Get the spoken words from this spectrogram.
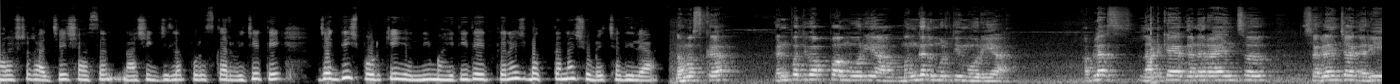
महाराष्ट्र राज्य शासन नाशिक जिल्हा पुरस्कार विजेते जगदीश पोडके यांनी माहिती देत गणेश भक्तांना शुभेच्छा दिल्या. नमस्कार. गणपती बाप्पा मोर्या मंगलमूर्ती मोर्या. आपल्या लाडक्या गणरायांचं सगळ्यांच्या घरी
